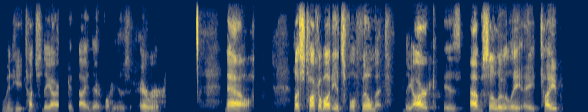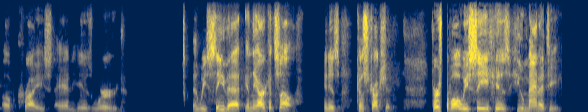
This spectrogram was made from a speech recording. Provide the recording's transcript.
when he touched the ark and died there for his error. Now, let's talk about its fulfillment. The ark is absolutely a type of Christ and his word. And we see that in the ark itself, in his construction. First of all, we see his humanity.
